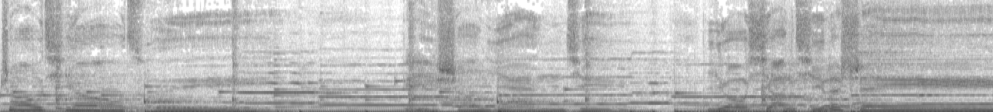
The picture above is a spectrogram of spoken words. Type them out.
照憔悴。想起了谁？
